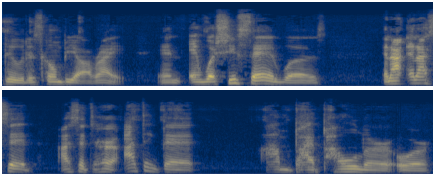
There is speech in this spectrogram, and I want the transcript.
dude, it's gonna be all right. And and what she said was, and I and I said, I said to her, I think that I'm bipolar or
